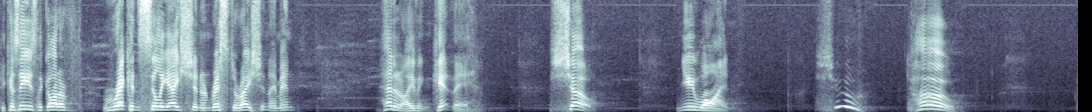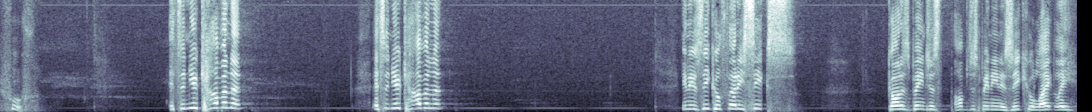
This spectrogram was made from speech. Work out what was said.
Because He is the God of reconciliation and restoration. Amen. How did I even get there? show. New wine. Shoo. Ho. Whew. It's a new covenant. It's a new covenant. In Ezekiel 36, God has been just, I've just been in Ezekiel lately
